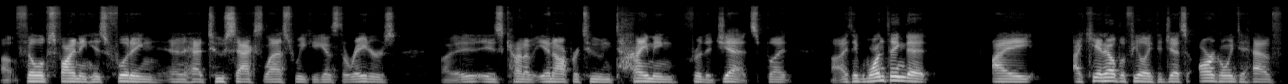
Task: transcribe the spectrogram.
uh, Phillips finding his footing and had two sacks last week against the Raiders uh, is kind of inopportune timing for the Jets. But I think one thing that I I can't help but feel like the Jets are going to have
